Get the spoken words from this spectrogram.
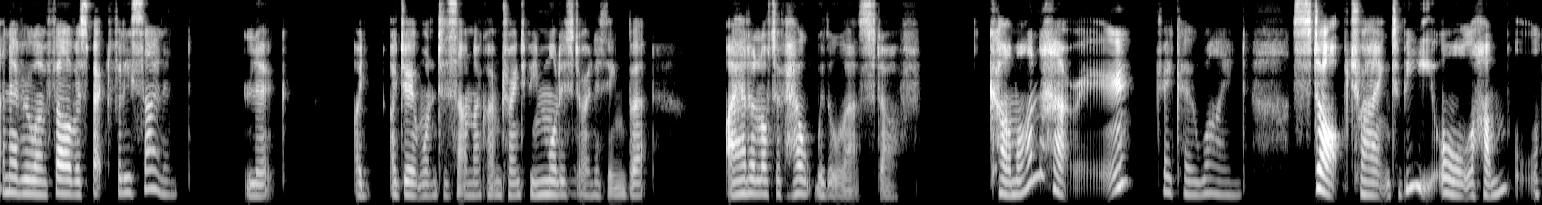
and everyone fell respectfully silent. Look, I, I don't want to sound like I'm trying to be modest or anything, but I had a lot of help with all that stuff. Come on, Harry, Draco whined. Stop trying to be all humble.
